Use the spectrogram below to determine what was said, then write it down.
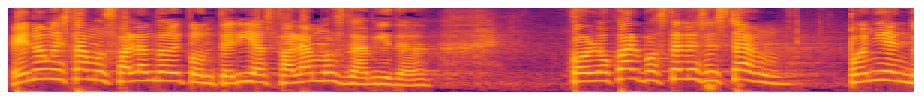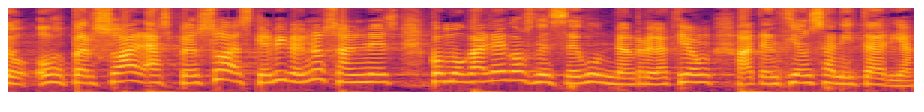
E non estamos falando de tonterías, falamos da vida. Con lo cual vostedes están poñendo o persoal, as persoas que viven nos Alnés como galegos de segunda en relación á atención sanitaria,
